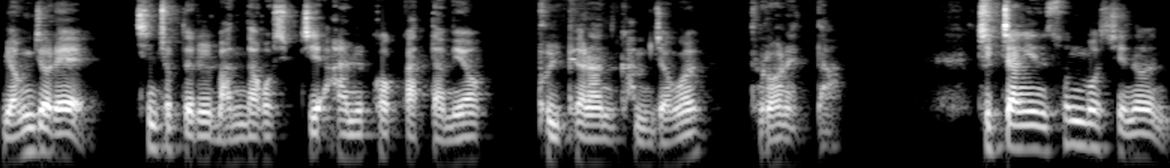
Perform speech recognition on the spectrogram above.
명절에 친척들을 만나고 싶지 않을 것 같다며 불편한 감정을 드러냈다. 직장인 손모 씨는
